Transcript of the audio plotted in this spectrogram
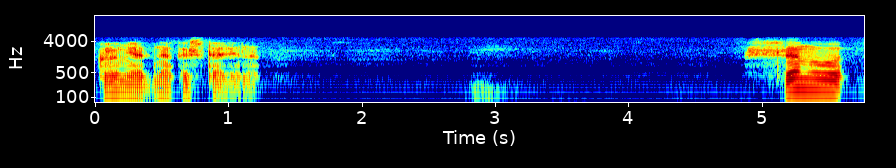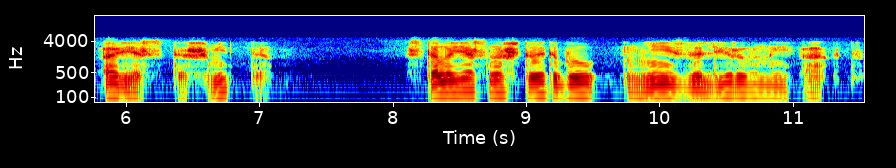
кроме, однако, Сталина. Самого ареста Шмидта стало ясно, что это был не изолированный акт.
